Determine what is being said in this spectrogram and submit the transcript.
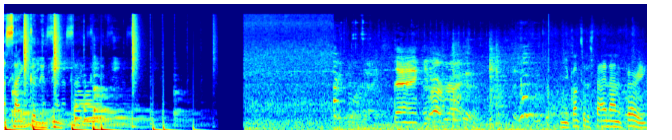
I cycle and eat. Thank you. All right. When you come to the Staten Island Ferry,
